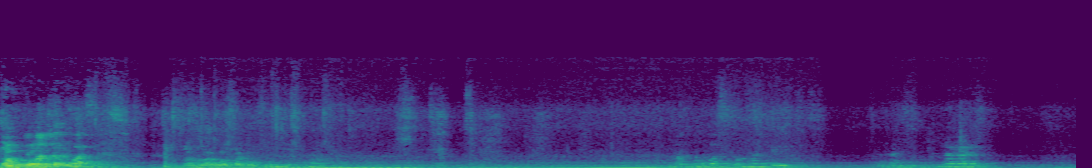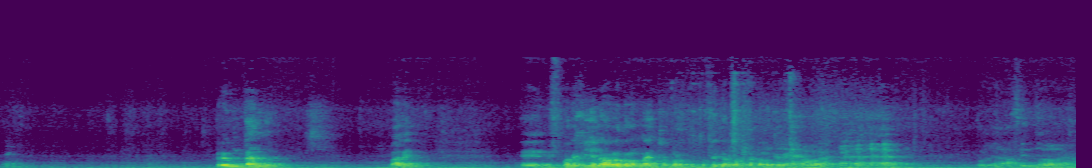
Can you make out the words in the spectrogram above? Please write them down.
No aguanta. No me aguanta confundir. Preguntando. ¿Vale? Eh, supone que yo no hablo con los maestros, bueno, pues entonces te aguantas con lo que veas. Pues ya haciendo ahora, ¿no?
